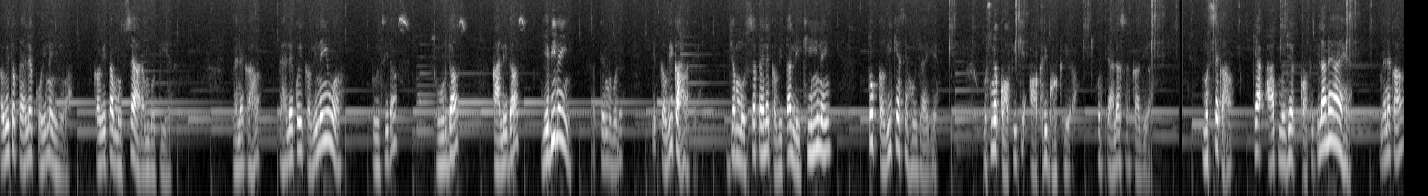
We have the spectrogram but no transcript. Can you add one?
कवि तो पहले कोई नहीं हुआ। कविता मुझसे आरंभ होती है। मैंने कहा, पहले कोई कवि नहीं हुआ? तुलसीदास, सूरदास, कालिदास, ये भी नहीं? सत्येंद्र बोले, ये कवि कहाँ थे? जब मुझसे पहले कविता लिखी ही नहीं तो कवि कैसे हो जाएँगे? उसने कॉफ़ी की आखिरी घुट लिया। और प्याला सरका दिया। मुझसे कहा, क्या आप मुझे कॉफ़ी पिलाने आए हैं? मैंने कहा,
